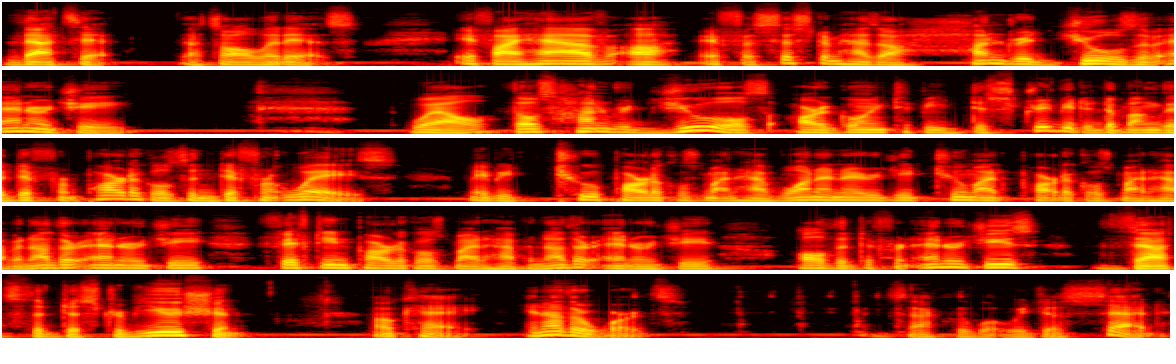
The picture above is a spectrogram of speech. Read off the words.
That's it. That's all it is. If I have a, if a system has 100 joules of energy, well, those 100 joules are going to be distributed among the different particles in different ways. Maybe two particles might have one energy, two particles might have another energy, 15 particles might have another energy, all the different energies, that's the distribution. Okay, in other words, exactly what we just said.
